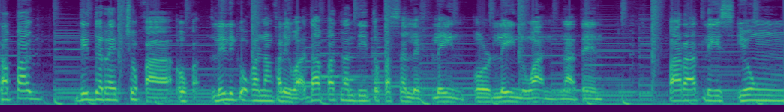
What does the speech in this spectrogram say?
kapag didiretso ka o liliko ka ng kaliwa, dapat nandito ka sa left lane or lane 1 natin. Para at least yung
